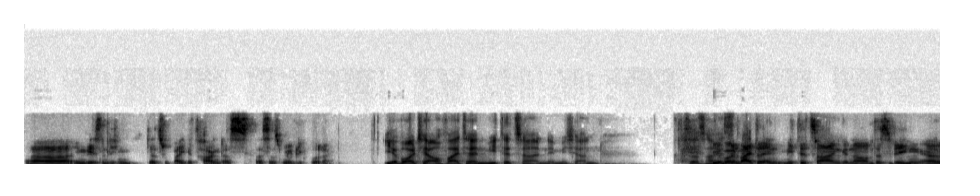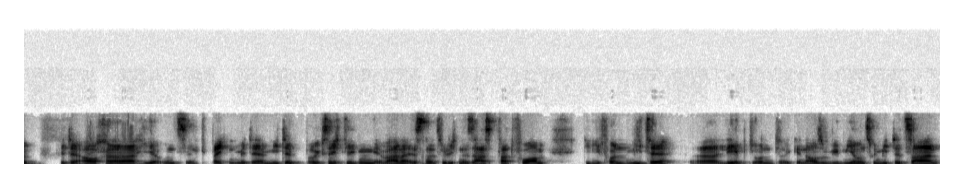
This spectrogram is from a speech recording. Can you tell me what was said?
äh, im Wesentlichen dazu beigetragen, dass, dass das möglich wurde. Ihr wollt ja auch weiterhin Miete zahlen, nehme ich an. Das heißt, wir wollen weiterhin Miete zahlen, genau. Deswegen äh, bitte auch äh, hier uns entsprechend mit der Miete berücksichtigen. Ivana ist natürlich eine SaaS-Plattform, die von Miete äh, lebt und genauso wie wir unsere Miete zahlen,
